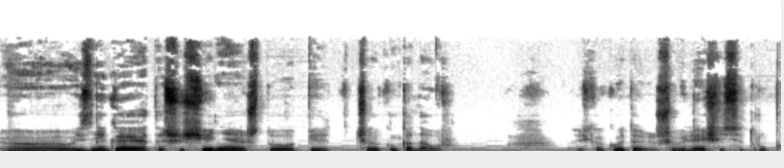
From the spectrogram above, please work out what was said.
э, возникает ощущение, что перед человеком кадавр. То есть какой-то шевелящийся труп.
